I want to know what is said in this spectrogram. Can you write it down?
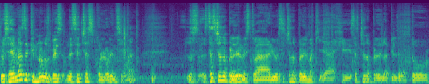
Pero si además de que no los ves, les echas color encima, los, estás echando a perder el vestuario, estás echando a perder el maquillaje, estás echando a perder la piel del actor,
